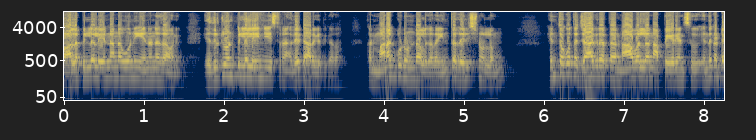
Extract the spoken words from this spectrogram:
వాళ్ళ పిల్లలు ఏనన్నా పోని ఏనన్నా దావని. ఎదుటి పిల్లలు ఏం చేస్తున్నారు అదే టార్గెట్ కదా. కానీ మనకు కూడా ఉండాలి కదా ఇంత తెలిసిన వాళ్ళం ఎంతో కొంత జాగ్రత్త నా వల్ల నా పేరెంట్స్ ఎందుకంటే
